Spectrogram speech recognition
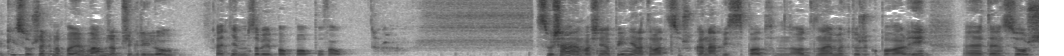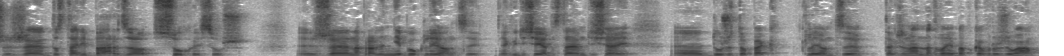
Taki suszek, no powiem Wam, że przy grillu chętnie bym sobie popływał. Słyszałem właśnie opinię na temat suszu Cannabis Spot od znajomych, którzy kupowali e, ten susz, że dostali bardzo suchy susz. E, że naprawdę nie był klejący. Jak widzicie, ja dostałem dzisiaj e, duży topek klejący, także na, na dwoje babka wróżyła.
